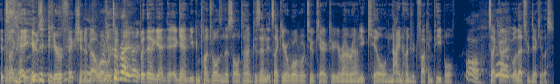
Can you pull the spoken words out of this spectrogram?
It's like, hey, here's pure fiction about World War II. Right, right. But then again, again, you can punch holes in this all the time because then it's like you're a World War II character. You run around, you kill 900 fucking people. Oh, It's like, all right, well, that's ridiculous.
